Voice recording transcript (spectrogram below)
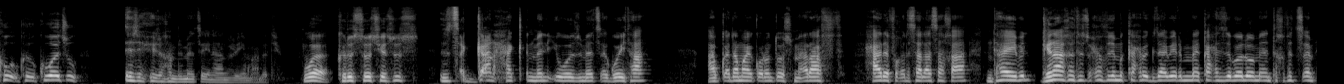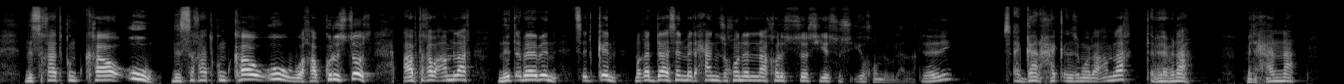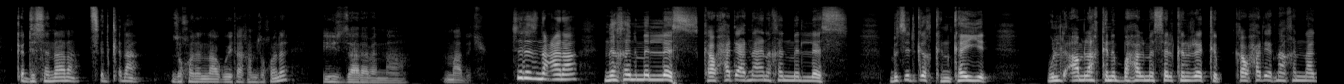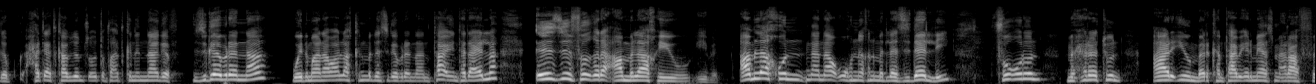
ክወፁ እዚ ሒዙ ከም ዝመጸ ኢና ንርኢ ማለት እዩ። እወ፣ ክርስቶስ የሱስ እዚ ጸጋን ሓቅን መሊእዎ ዝመጸ ጐይታ፣ ኣብ ቀዳማይ ቆሮንጦስ ምዕራፍ ሓደ ፍቕዲ ሰላሳ ኸኣ እንታይ ይብል? ግናኸ እቲ ጽሑፍ ዝምካሕ ብእግዚኣብሄር ይመካሕ ዝበሎ ምእንቲ ክፍጸም፣ ንስኻትኩም ካብኡ፣ ንስኻትኩም ካብኡ፣ እወ፣ ካብ ክርስቶስ፣ ኣብቲ ካብ ኣምላኽ ንጥበብን ጽድቅን ምቕዳስን መድሓንን ዝዀነልና ክርስቶስ የሱስ ኢኹም ይብለና። ስለዚ ጸጋን ሓቅን ዝመልኦ ኣምላኽ ጥበብና፣ ምድሓንና፣ ቅድስናና፣ ጽድቅና ዝኾነልና ጎይታ ከም ዝኾነ እዩ ዝዛረበና ማለት እዩ። ስለዚ ንዓና ንኽንምለስ ካብ ሓጢኣትና ንኽንምለስ ብጽድቂ ክንከይድ ውልድ ኣምላኽ ክንበሃል መሰል ክንረክብ ካብ ሓጢኣትና ክንናገፍ ሓጢኣት ካብ ዘምጽኦ ጥፍኣት ክንናገፍ ዝገብረና ወይ ድማ ናብ ኣምላኽ ክንምለስ ዝገብረና እንታይ እዩ እንተ ኢልና እዚ ፍቕሪ ኣምላኽ እዩ ይብል ኣምላኽ እውን እና ናብኡ ንክንምለስ ዝደሊ ፍቕሩን ምሕረቱን ኣርእዩ እምበር ከምቲ ኣብ ኤርምያስ ምዕራፍ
